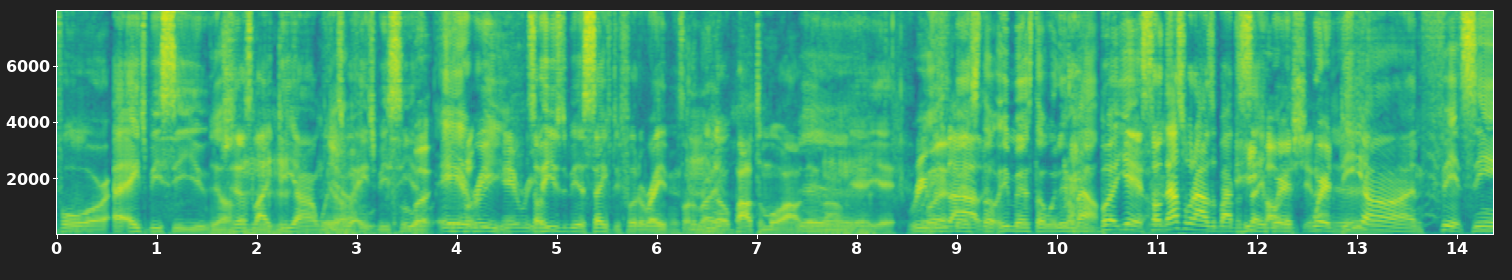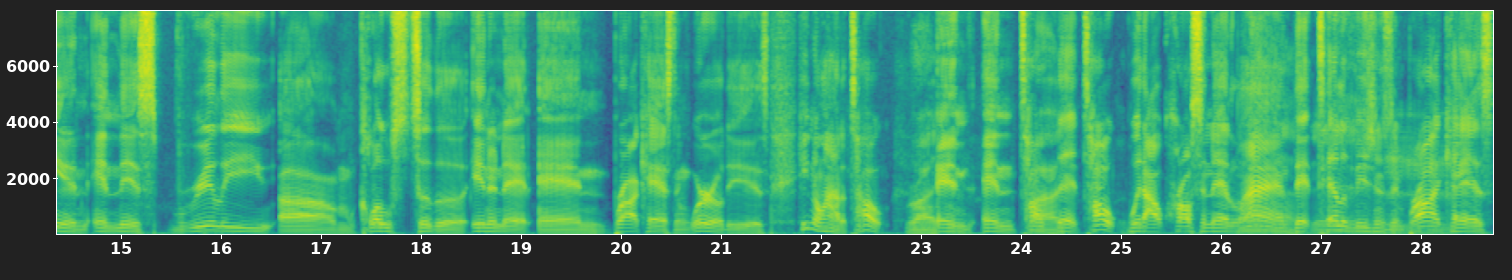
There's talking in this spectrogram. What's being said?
for a HBCU, Mm-hmm. Yeah. just like Deion went Yeah. to a HBCU. But- Ed, Reed. Ed Reed. So he used to be a safety for the Ravens. For the you know, Baltimore all day Yeah. long. Yeah, yeah. Reed He messed, up, he messed up with his mouth. But yeah, so that's what I was about to He say. Where where out. Yeah. Deion fits in in this really um, close to the internet and broadcasting world is he know how to talk. Right. And and talk Right. that talk without crossing that line Right. that Yeah. televisions and broadcasts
